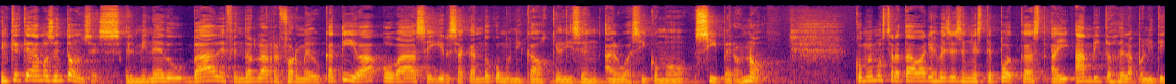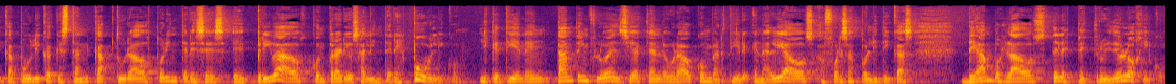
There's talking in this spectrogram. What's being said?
¿En qué quedamos entonces? ¿El Minedu va a defender la reforma educativa o va a seguir sacando comunicados que dicen algo así como sí pero no? Como hemos tratado varias veces en este podcast, hay ámbitos de la política pública que están capturados por intereses eh, privados contrarios al interés público y que tienen tanta influencia que han logrado convertir en aliados a fuerzas políticas de ambos lados del espectro ideológico.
